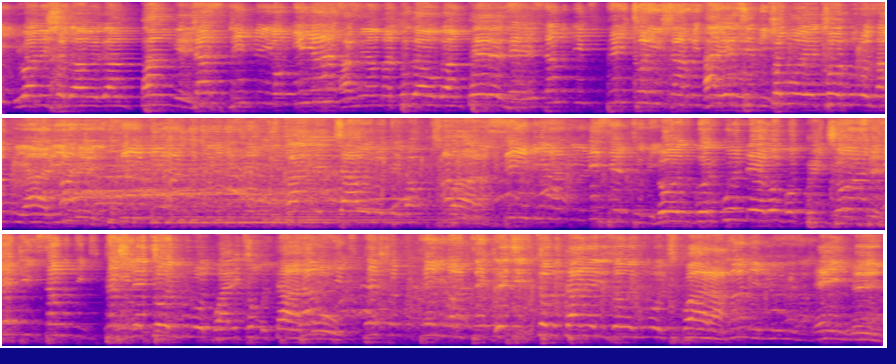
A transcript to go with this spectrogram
gampange Just give me your ears. hamwe amatu gawe gampereze There is something spiritual you shall hari receive ekintu from me. ky'omwoyo ky'oruburoza When kuyariire you see me as you listen to me. kandi ekyawe noteka When kukitwara you see me as you listen to me. bwe kundeeba obwo You are purikize taking something ine special. kyorimu notwara eky'omutaano Something special today you are taking. ekintu erimu nokitwara Hallelujah. amen Gambira ebisomo tubisimu.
